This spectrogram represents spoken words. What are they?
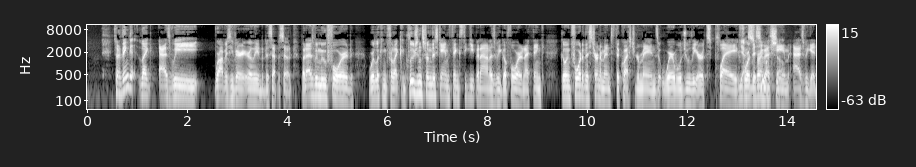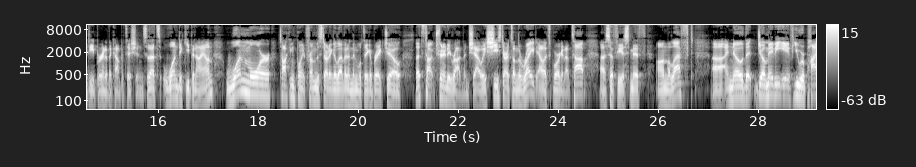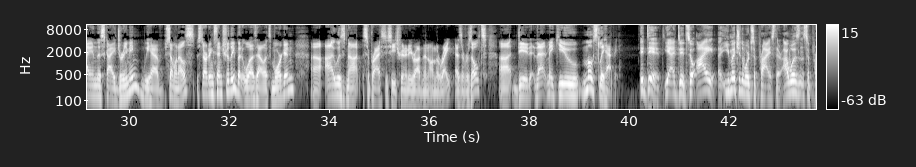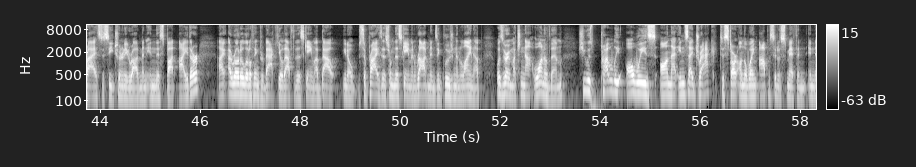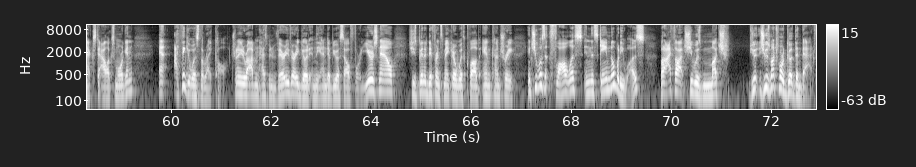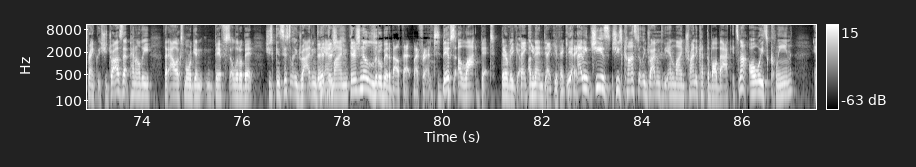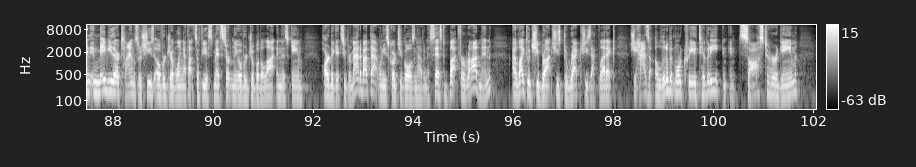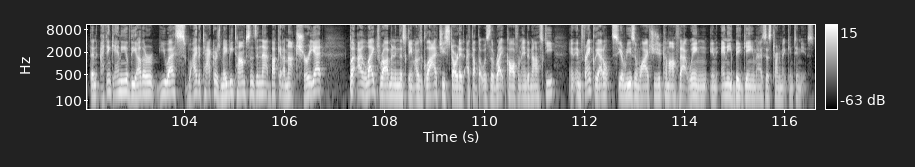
So I think like as we we're obviously very early into this episode, but as we move forward, we're looking for like conclusions from this game, things to keep an eye on as we go forward. And I think going forward to this tournament, the question remains: Where will Julie Ertz play Yes, for this U.S. much so. team as we get deeper into the competition? So that's one to keep an eye on. One more talking point from the starting eleven, and then we'll take a break. Joe, let's talk Trinity Rodman, shall we? She starts on the right, Alex Morgan up top, uh, Sophia Smith on the left. Uh, I know that Joe, maybe if you were pie in the sky dreaming, we have someone else starting centrally, but it was Alex Morgan. Uh, I was not surprised to see Trinity Rodman on the right as a result. Uh, did that make you mostly happy? It did. Yeah, it did. So I, uh, you mentioned the word surprise there. I wasn't surprised to see Trinity Rodman in this spot either. I, I wrote a little thing for Backheeled after this game about, you know, surprises from this game and Rodman's inclusion in the lineup was very much not one of them. She was probably always on that inside track to start on the wing opposite of Smith and, and next to Alex Morgan. And I think it was the right call. Trinity Rodman has been very, very good in the NWSL for years now. She's been a difference maker with club and country. And she wasn't flawless in this game. Nobody was. But I thought she was much she she was much more good than bad, frankly. She draws that penalty that Alex Morgan biffs a little bit. She's consistently driving to the end There's, line. there's no little bit about that, my friend. Biffs a lot bit. There we go. Thank you. Amended. Thank you, thank you, Yeah, thank I you. mean, she is she's constantly driving to the end line, trying to cut the ball back. It's not always clean. And, and maybe there are times where she's over dribbling. I thought Sophia Smith certainly over dribbled a lot in this game. Hard to get super mad about that when you score two goals and have an assist. But for Rodman, I liked what she brought. She's direct, she's athletic. She has a little bit more creativity and, and sauce to her game than I think any of the other U.S. wide attackers. Maybe Thompson's in that bucket. I'm not sure yet. But I liked Robin in this game. I was glad she started. I thought that was the right call from Andonovski. And, and frankly, I don't see a reason why she should come off that wing in any big game as this tournament continues.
